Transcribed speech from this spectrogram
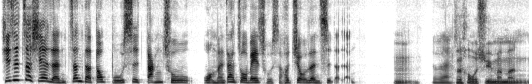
其实这些人真的都不是当初我们在做杯储时候就认识的人，嗯，对不对？是后续慢慢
